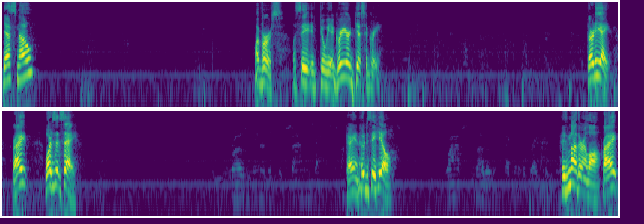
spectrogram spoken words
Yes, no? What verse? Let's see, do we agree or disagree? 38, right? What does it say? Okay, and who does he heal? His mother in law, right?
